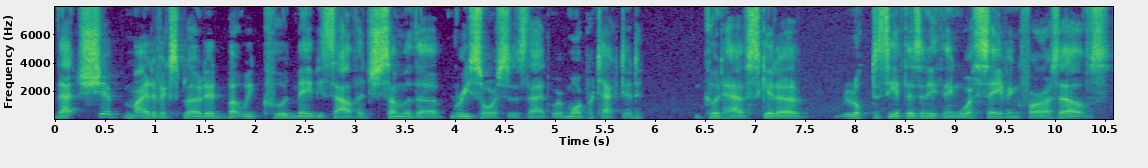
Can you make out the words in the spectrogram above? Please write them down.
That ship might have exploded, but we could maybe salvage some of the resources that were more protected. We could have Skidder look to see if there's anything worth saving for ourselves.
